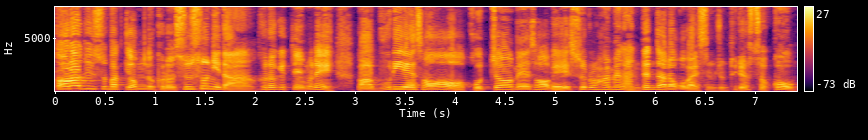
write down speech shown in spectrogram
떨어질 수밖에 없는 그런 수순이다. 그렇기 때문에 막 무리해서 고점에서 매수를 하면 안 된다라고 말씀 좀 드렸었고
